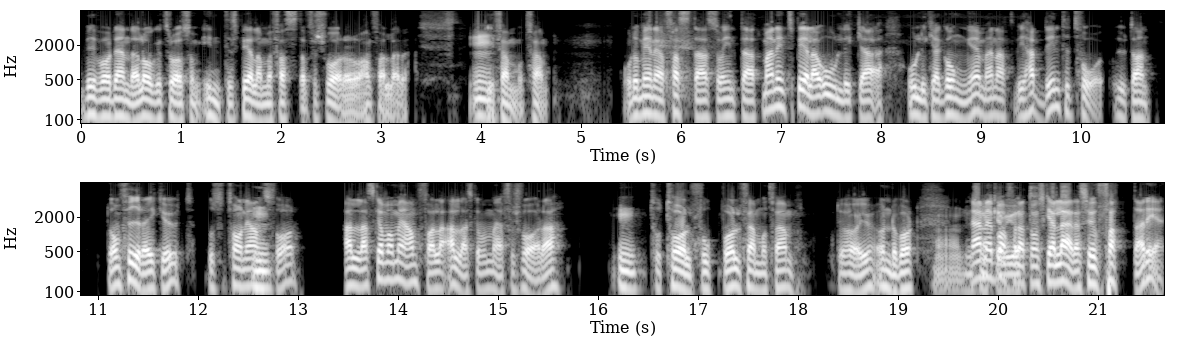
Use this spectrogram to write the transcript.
vi var det enda laget tror jag som inte spelar med fasta försvarare och anfallare Mm. i 5 mot 5. Och då menar jag fasta, alltså inte att man inte spelar olika, olika gånger, men att vi hade inte två, utan de fyra gick ut och så tar ni Mm. ansvar. Alla ska vara med och anfalla, alla ska vara med och försvara. Mm. Total fotboll 5 mot 5. Du hör ju, underbart. Ja, Nej, men bara för att de ska lära sig att fatta det.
